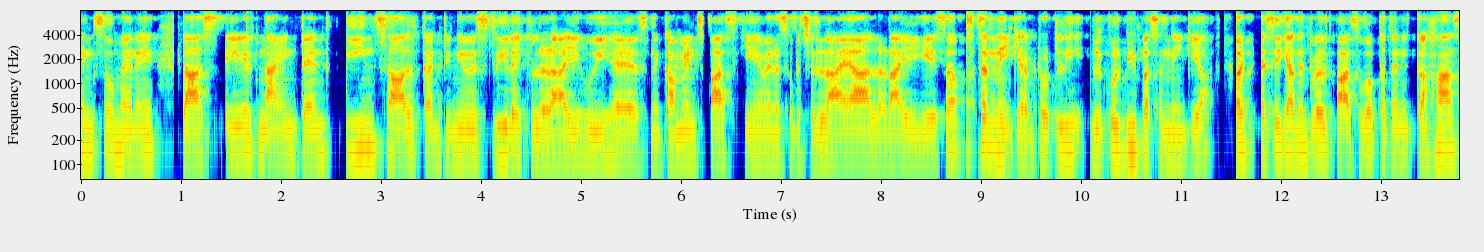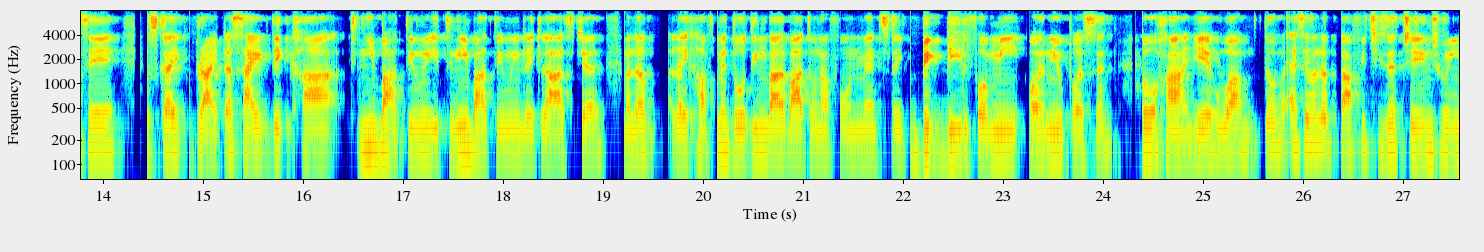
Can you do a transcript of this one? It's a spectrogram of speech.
थिंक सो मैंने क्लास एट नाइन टेंथ तीन साल कंटिन्यूसली लाइक लड़ाई हुई है। उसने कमेंट्स पास किए हैं। मैंने उसके ऊपर चिल्लाया लड़ाई, ये सब पसंद नहीं किया। टोटली बिल्कुल भी पसंद नहीं किया। बट जैसे ही क्या ट्वेल्थ पास हुआ, पता नहीं कहाँ से उसका एक ब्राइटर साइड दिखा। इतनी बातें हुई, इतनी बातें हुई लाइक लास्ट ईयर मतलब लाइक हफ़्ते में दो तीन बार बात होना फ़ोन में it's like big deal for me और न्यू पर्सन तो हाँ ये हुआ। तो ऐसे मतलब काफ़ी चीज़ें चेंज हुई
